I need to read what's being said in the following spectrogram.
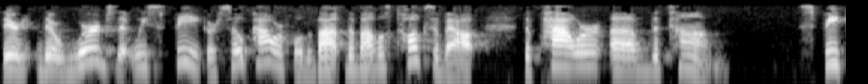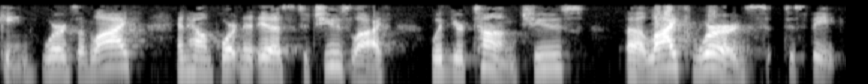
Their, their words that we speak are so powerful. The, Bible, the Bible talks about the power of the tongue speaking words of life and how important it is to choose life with your tongue. Choose uh, life words to speak.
